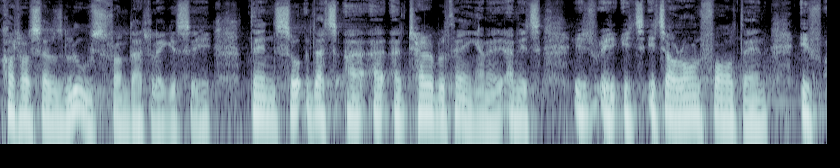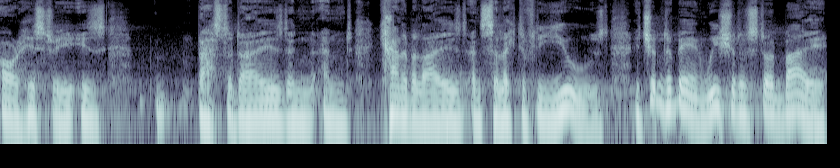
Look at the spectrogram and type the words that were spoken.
cut ourselves loose from that legacy, then so that's a, a, a terrible thing, and, and it's, it's it's it's our own fault then if our history is bastardized and, and cannibalized and selectively used. It shouldn't have been. We should have stood by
